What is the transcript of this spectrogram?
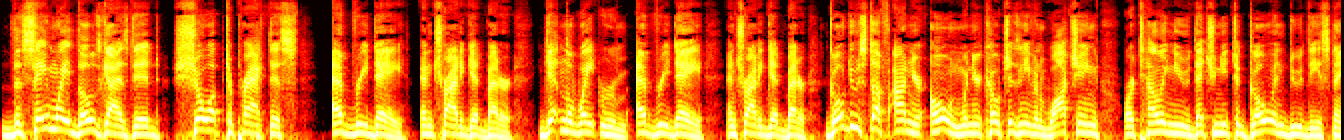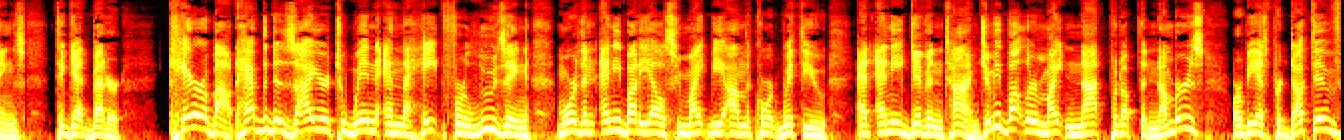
The same way those guys did, show up to practice every day and try to get better. Get in the weight room every day and try to get better. Go do stuff on your own when your coach isn't even watching or telling you that you need to go and do these things to get better. Care about, have the desire to win and the hate for losing more than anybody else who might be on the court with you at any given time. Jimmy Butler might not put up the numbers or be as productive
